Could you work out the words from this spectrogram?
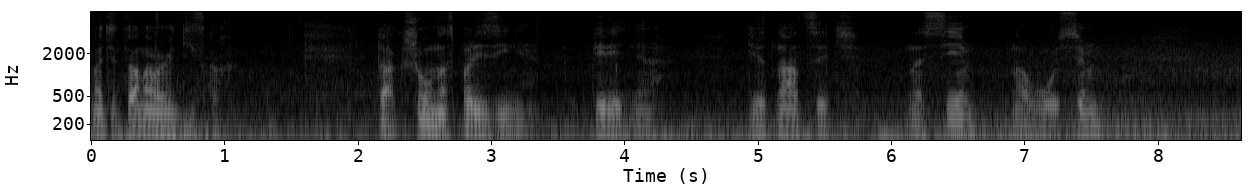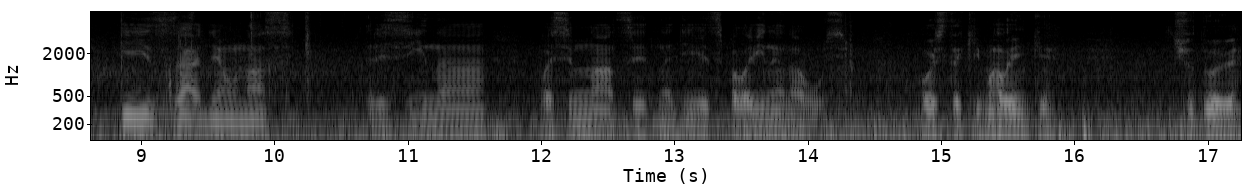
на титанових дисках. Так, что у нас по резине? Передняя 19 на 7 на 8. И задняя у нас резина 18 на 9,5 на 8. Ось такі маленькі чудові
